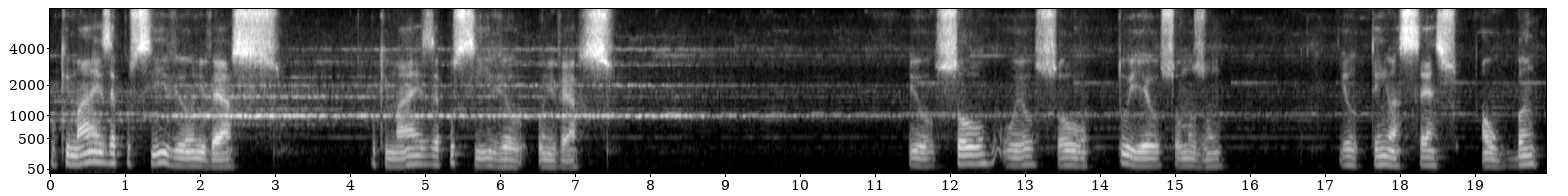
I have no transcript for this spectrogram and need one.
O que mais é possível, universo? O que mais é possível, universo? Eu sou o eu sou, tu e eu somos um. Eu tenho acesso ao banco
